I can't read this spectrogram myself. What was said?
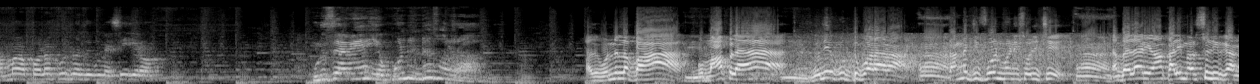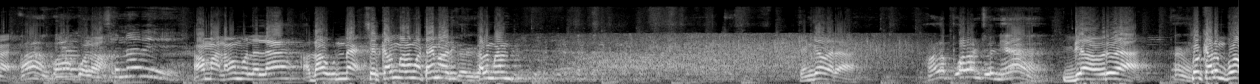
அம்மா அப்பாலாம் கூட்டின்னு வந்துருக்குண்ணே சீக்கிரம். முனுசாமி என் பொண்ணு என்ன சொல்றா? அது ஒண்ணும் இல்லப்பா. உங்க மாப்பிள்ள வெளியே கூட்டு போறாராம். தங்கச்சி ஃபோன் பண்ணி சொல்லிச்சு. ஆ. நம்ம எல்லாரையும் கிளம்பி வர சொல்லியிருக்காங்க. ஆ போலாம் போலாம். சொன்னாரு? ஆமா நம்ப முடியல அதான் உண்மை. சரி கிளம்பு கிளம்பு டைம் ஆகுது. கிளம்பு கிளம்பு. எங்க வர? அதான் போலான்னு சொன்னியா. இப்படியா வருவ. போ கிளம்பு போ.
